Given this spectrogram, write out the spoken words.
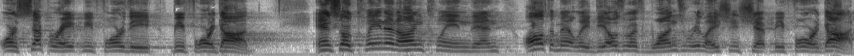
or separate before, the, before God. And so, clean and unclean then ultimately deals with one's relationship before God.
